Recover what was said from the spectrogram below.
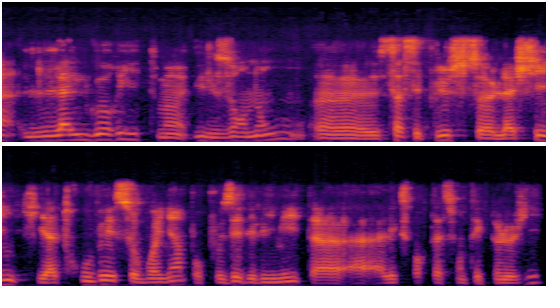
Ben, l'algorithme, ils en ont. Euh, ça, c'est plus euh, la Chine qui a trouvé ce moyen pour poser des limites à, l'exportation de technologie.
